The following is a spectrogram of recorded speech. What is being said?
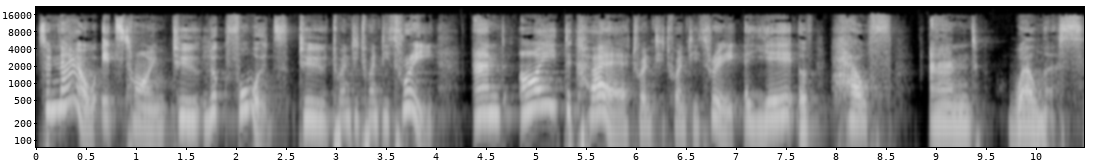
So now it's time to look forwards to 2023. And I declare 2023 a year of health and wellness,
